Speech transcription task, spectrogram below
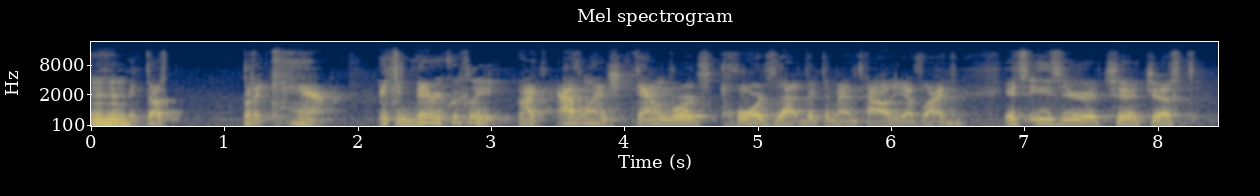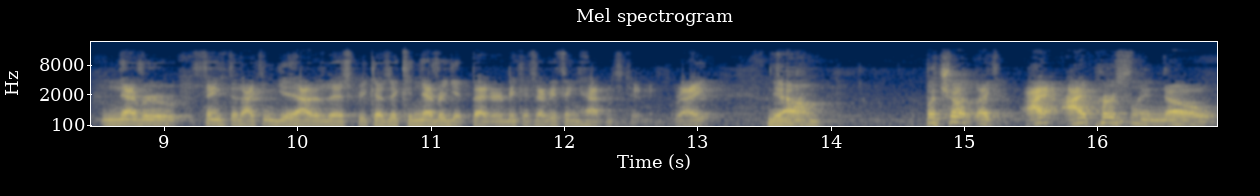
It doesn't, but it can. It can very quickly like avalanche downwards towards that victim mentality of like it's easier to just never think that I can get out of this because it can never get better because everything happens to me, right? Yeah. Um, but like I, I personally know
